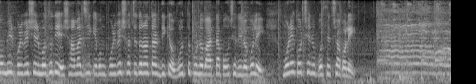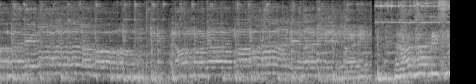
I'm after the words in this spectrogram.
গম্ভীর পরিবেশের মধ্য দিয়ে সামাজিক এবং পরিবেশ সচেতনতার দিকেও গুরুত্বপূর্ণ বার্তা পৌঁছে দিল বলেই মনে করছেন উপস্থিত সকলেই। রাধা কৃষ্ণ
